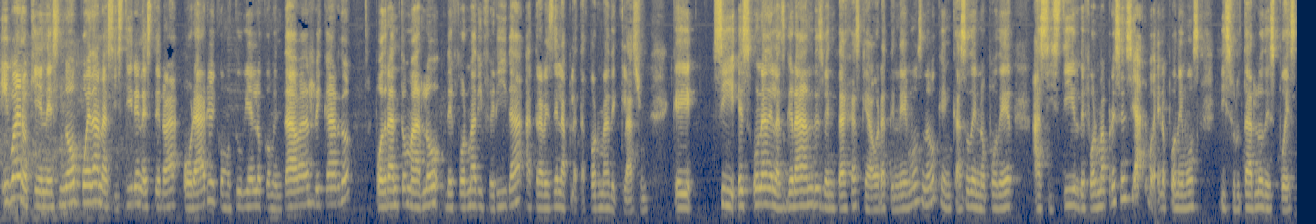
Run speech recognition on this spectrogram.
Y bueno, quienes no puedan asistir en este horario, y como tú bien lo comentabas, Ricardo, podrán tomarlo de forma diferida a través de la plataforma de Classroom, que sí es una de las grandes ventajas que ahora tenemos, ¿no? Que en caso de no poder asistir de forma presencial, bueno, podemos disfrutarlo después.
